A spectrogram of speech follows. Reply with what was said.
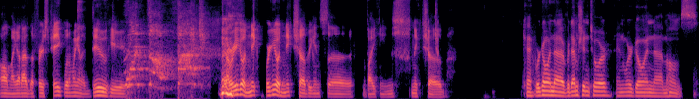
oh my god, I have the first pick. What am I gonna do here? What the fuck? we're gonna go Nick. We're gonna go Nick Chubb against uh Vikings. Nick Chubb. Okay, we're going uh, Redemption Tour, and we're going uh, Mahomes.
